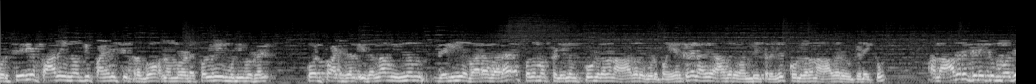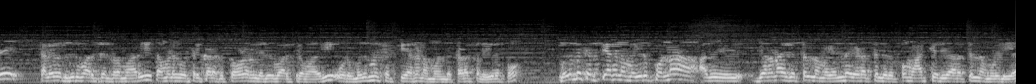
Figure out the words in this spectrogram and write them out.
ஒரு சிறிய பாதையை நோக்கி பயணிச்சுட்டு இருக்கோம். நம்மளோட கொள்கை முடிவுகள் கோட்பாடுகள் இதெல்லாம் இன்னும் வெளியே வர வர பொதுமக்கள் இன்னும் கூடுதலான ஆதரவு கொடுப்போம். ஏற்கனவே நிறைய ஆதரவு வந்துட்டு இருக்கு. கூடுதலான ஆதரவு கிடைக்கும். அந்த ஆதரவு கிடைக்கும் போது தலைவர் எதிர்பார்க்கின்ற மாதிரி தமிழக ஒற்றை கழக தோழர்கள் எதிர்பார்க்கிற மாதிரி ஒரு முதன்மை சக்தியாக நம்ம அந்த களத்தில் இருப்போம். முதன்மை சக்தியாக நம்ம இருப்போம்னா அது ஜனநாயகத்தில் நம்ம எந்த இடத்தில் இருப்போம் ஆட்சி அதிகாரத்தில் நம்மளுடைய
